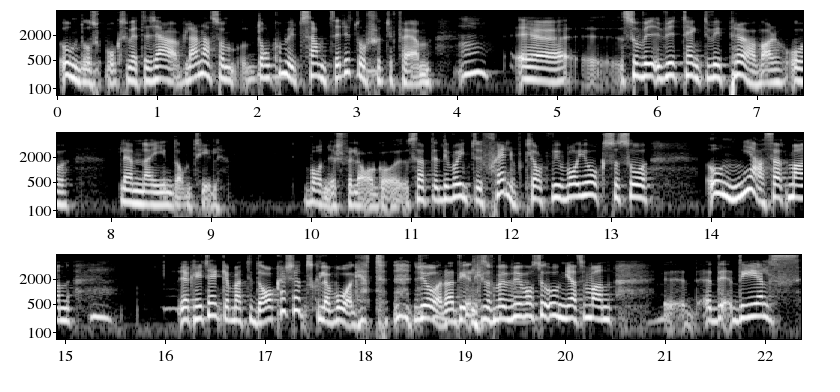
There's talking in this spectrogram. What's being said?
ungdomsbok som heter Jävlarna. Som, de kom ut samtidigt år 75. Mm. Eh, så vi, vi tänkte vi prövar och lämna in dem till Bonniers förlag. Och, så att det var inte självklart. Vi var ju också så unga så att man... Jag kan ju tänka mig att idag kanske jag inte skulle ha vågat göra det. Liksom. Men vi var så unga så man... Eh, dels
